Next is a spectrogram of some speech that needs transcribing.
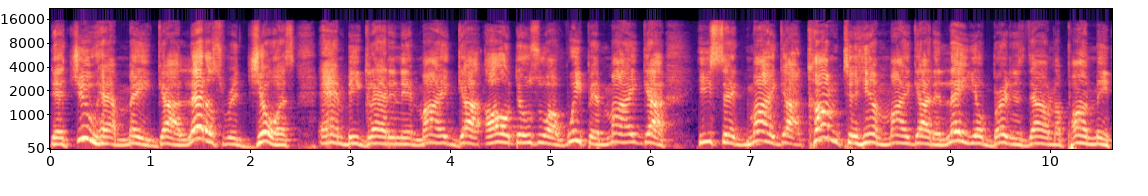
that you have made, God. Let us rejoice and be glad in it, my God. All those who are weeping, my God, he said, My God, come to him, my God, and lay your burdens down upon me,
